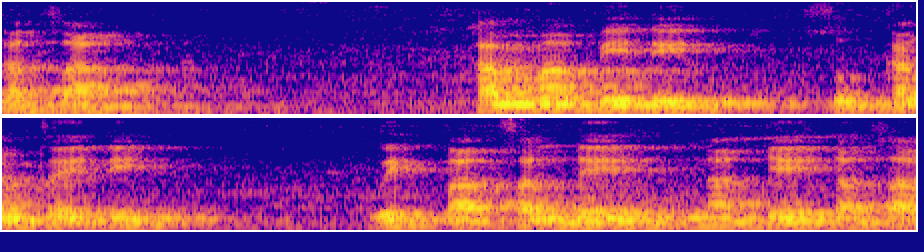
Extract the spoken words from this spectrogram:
ธัสสะธรรมปีติ สุขังเสติ วิปปัสสันเดนะเจตสะ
